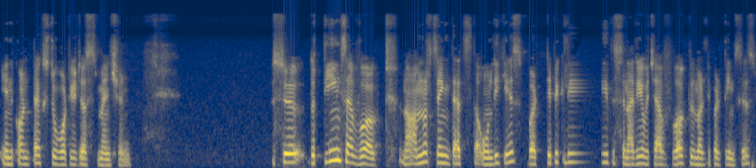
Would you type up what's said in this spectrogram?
in context to what you just mentioned? So the teams have worked. Now, I'm not saying that's the only case, but typically the scenario which I've worked with multiple teams is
